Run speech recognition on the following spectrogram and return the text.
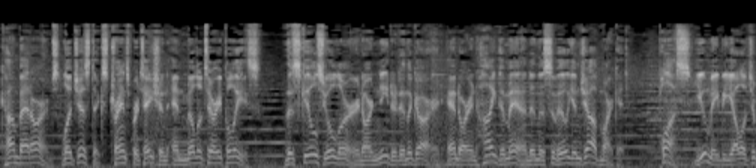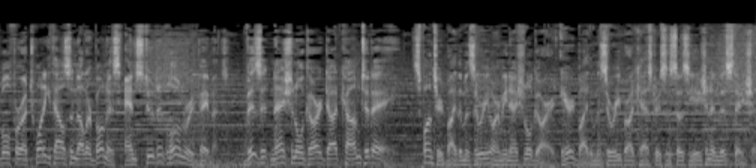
combat arms, logistics, transportation, and military police. The skills you'll learn are needed in the Guard and are in high demand in the civilian job market. Plus, you may be eligible for a $20,000 bonus and student loan repayment. Visit NationalGuard.com today. Sponsored by the Missouri Army National Guard, aired by the Missouri Broadcasters Association and this station.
